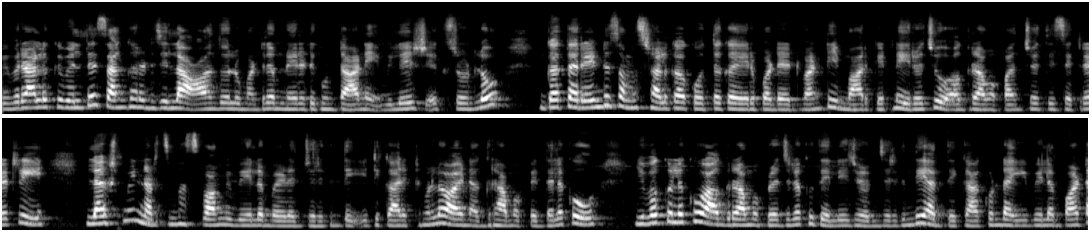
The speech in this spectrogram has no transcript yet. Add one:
వివరాలకు వెళ్తే సంగారెడ్డి జిల్లా ఆందోళన మండలం నేరడిగుంట అనే విలేజ్ ఎక్స్ రోడ్లో గత రెండు సంవత్సరాలుగా కొత్తగా ఏర్పడేటువంటి మార్కెట్ను ఈరోజు ఆ గ్రామ పంచాయతీ సెక్రటరీ లక్ష్మీ నరసింహస్వామి వేలం వేయడం జరిగింది. ఇటు కార్యక్రమంలో ఆయన గ్రామ పెద్దలకు యువకులకు ఆ గ్రామ ప్రజలకు తెలియజేయడం జరిగింది. అంతేకాకుండా ఈ వేలంపాట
